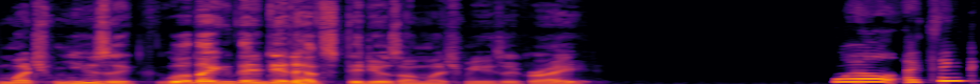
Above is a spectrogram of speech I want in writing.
MuchMusic. Well, they they did have videos on MuchMusic, right? Well, I think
